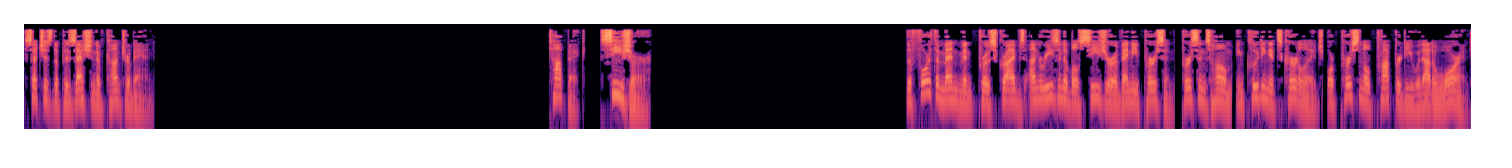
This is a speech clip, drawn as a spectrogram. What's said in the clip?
such as the possession of contraband. Seizure The Fourth Amendment proscribes unreasonable seizure of any person, person's home including its curtilage or personal property without a warrant.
